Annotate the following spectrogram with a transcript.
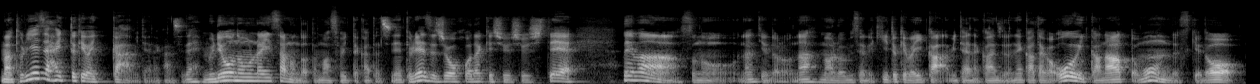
まあ、とりあえず入っとけばいいか、みたいな感じでね。無料のオンラインサロンだと、まあそういった形で、とりあえず情報だけ収集して、で、まあ、その、なんて言うんだろうな。まあ、ロム線で聞いとけばいいか、みたいな感じのね、方が多いかなと思うんですけど、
